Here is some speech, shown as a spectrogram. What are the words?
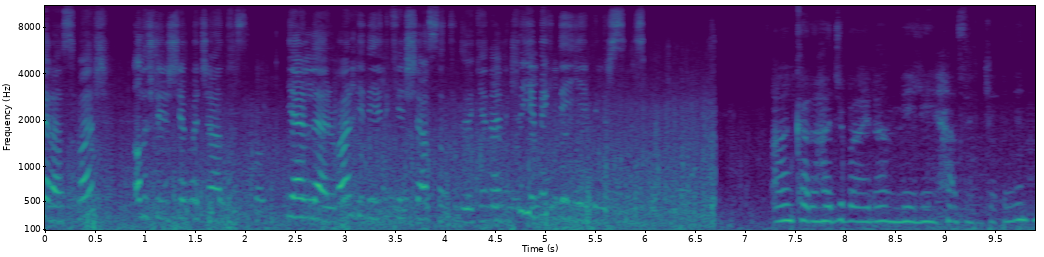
teras var. Alışveriş yapacağınız yerler var. Hediyelik eşya satılıyor genellikle. Yemek de yiyebilirsiniz burada. Ankara Hacı Bayram Veli Hazretleri'nin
